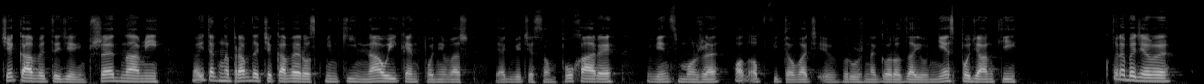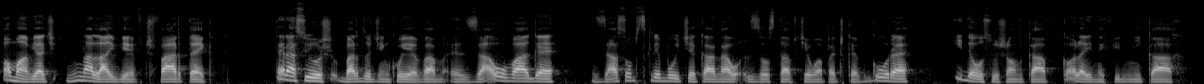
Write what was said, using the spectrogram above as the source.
ciekawy tydzień przed nami. No i tak naprawdę ciekawe rozkminki na weekend, ponieważ jak wiecie są puchary, więc może on obfitować w różnego rodzaju niespodzianki, które będziemy omawiać na live w czwartek. Teraz już bardzo dziękuję Wam za uwagę. Zasubskrybujcie kanał, zostawcie łapeczkę w górę i do usłyszonka w kolejnych filmikach.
